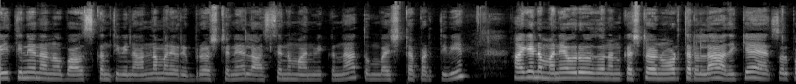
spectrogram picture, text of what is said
ರೀತಿಯೇ ನಾನು ಭಾವಿಸ್ಕೊತೀವಿ. ನನ್ನ ಮನೆಯವರು ಇಬ್ಬರು ಅಷ್ಟೇ ಲಾಸ್ಟೇನು ಮಾನ್ವಿಕನ್ನ ತುಂಬ ಇಷ್ಟಪಡ್ತೀವಿ. ಹಾಗೆ ನಮ್ಮ ಮನೆಯವರು ನನ್ನ ಕಷ್ಟ ನೋಡ್ತಾರಲ್ಲ, ಅದಕ್ಕೆ ಸ್ವಲ್ಪ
